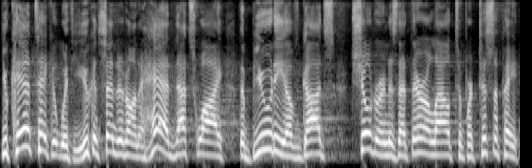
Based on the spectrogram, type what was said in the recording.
You can't take it with you. You can send it on ahead. That's why the beauty of God's children is that they're allowed to participate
